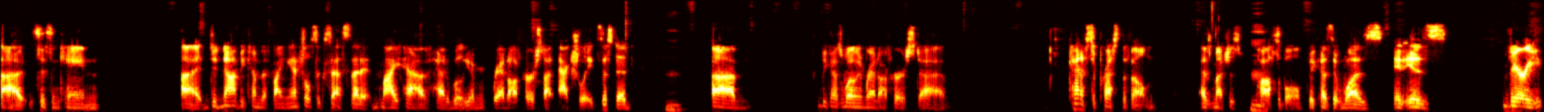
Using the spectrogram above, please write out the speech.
uh, Citizen Kane uh, did not become the financial success that it might have had William Randolph Hearst not actually existed. Hmm. Um, because William Randolph Hearst uh, kind of suppressed the film as much as Hmm. possible because it was it is very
